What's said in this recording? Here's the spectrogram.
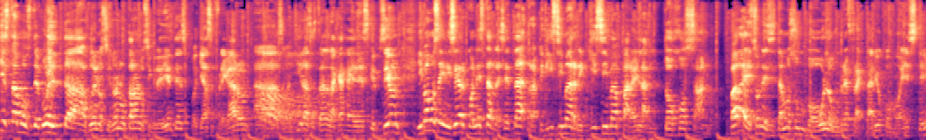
Y estamos de vuelta. Bueno, si no notaron los ingredientes, pues ya se fregaron. Ah, las mentiras están en la caja de descripción. Y vamos a iniciar con esta receta rapidísima, riquísima para el antojo sano. Para eso necesitamos un bowl o un refractario como este.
